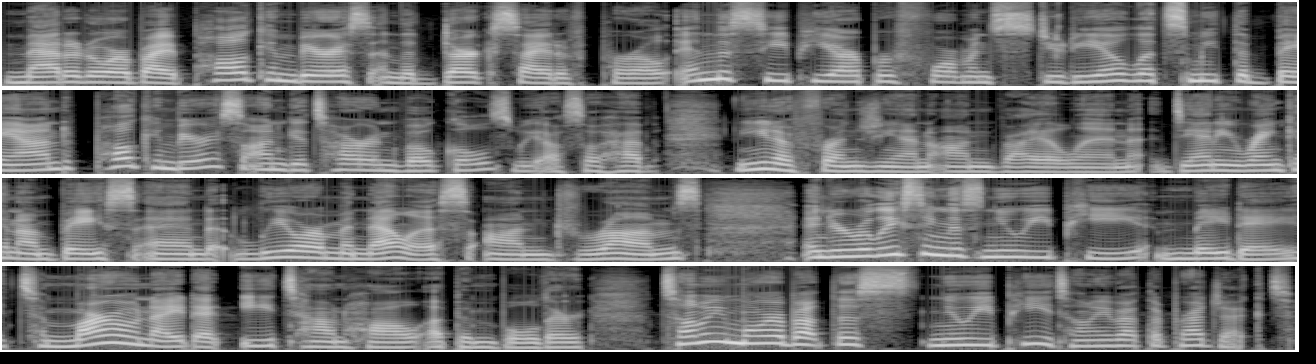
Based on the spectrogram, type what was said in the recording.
Matador by Paul Kimbiris and the Dark Side of Pearl in the CPR Performance Studio. Let's meet the band. Paul Kimbiris on guitar and vocals. We also have Nina Frungian on violin, Danny Rankin on bass, and Leor Manelis on drums. And you're releasing this new EP, Mayday, tomorrow night at E Town Hall up in Boulder. Tell me more about this new EP. Tell me about the project.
